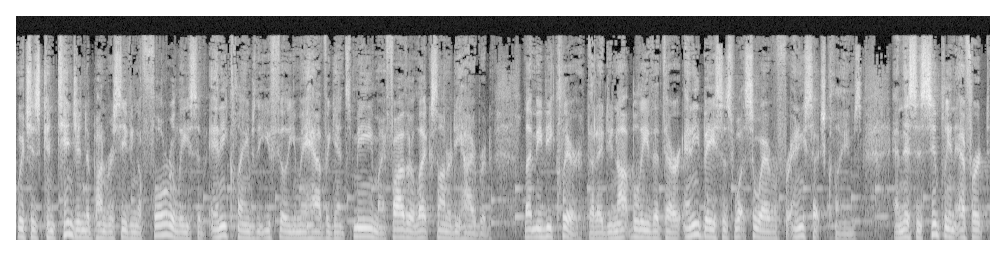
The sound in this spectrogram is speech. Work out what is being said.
which is contingent upon receiving a full release of any claims that you feel you may have against me, my father, Lexon, or dHybrid. Let me be clear that I do not believe that there are any basis whatsoever for any such claims, and this is simply an effort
